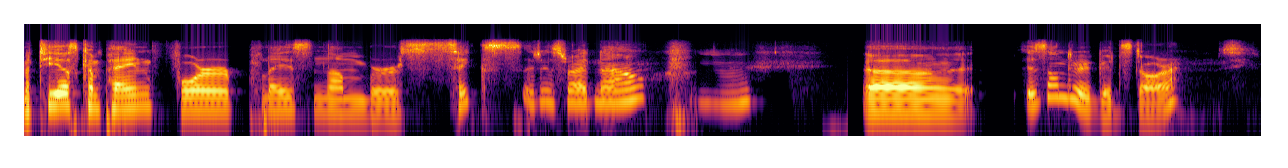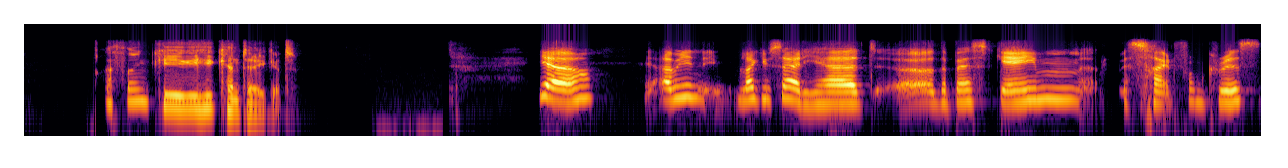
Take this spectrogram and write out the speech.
Matthias campaign for place number six, it is right now, Mhm. uh, is under a good star. I think he, he can take it. Yeah, I mean, like you said, he had uh, the best game aside from Chris.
